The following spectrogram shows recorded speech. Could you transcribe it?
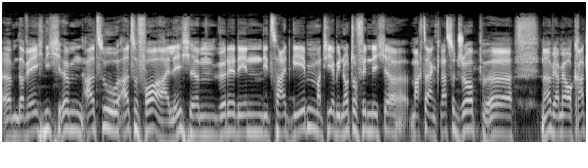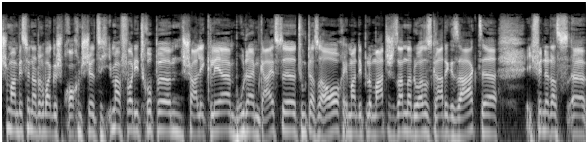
ähm, da wäre ich nicht ähm, allzu allzu voreilig, ähm, würde denen die Zeit geben. Mattia Binotto finde ich äh, macht da einen klasse Job. Äh, ne, wir haben ja auch gerade schon mal ein bisschen darüber gesprochen, stellt sich immer vor die Truppe. Charles Leclerc, Bruder im Geiste, tut das auch, immer diplomatisch. Sander, du hast es gerade gesagt. Äh, ich finde, dass, äh,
